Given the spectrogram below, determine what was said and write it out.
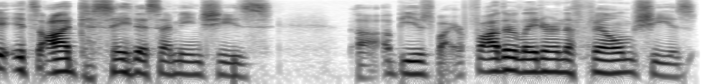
it's odd to say this. I mean, she's uh, abused by her father later in the film. She is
